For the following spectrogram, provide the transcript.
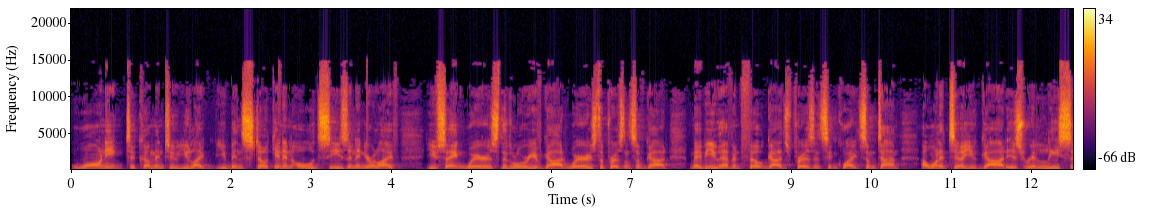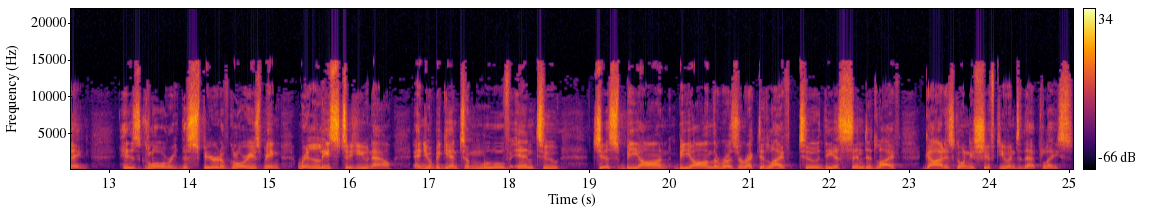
wanting to come into, you like, you've been stuck in an old season in your life. You're saying, Where is the glory of God? Where is the presence of God? Maybe you haven't felt God's presence in quite some time. I want to tell you, God is releasing his glory, the Spirit of glory is being released to you now, and you'll begin to move into just beyond, beyond the resurrected life to the ascended life. God is going to shift you into that place.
